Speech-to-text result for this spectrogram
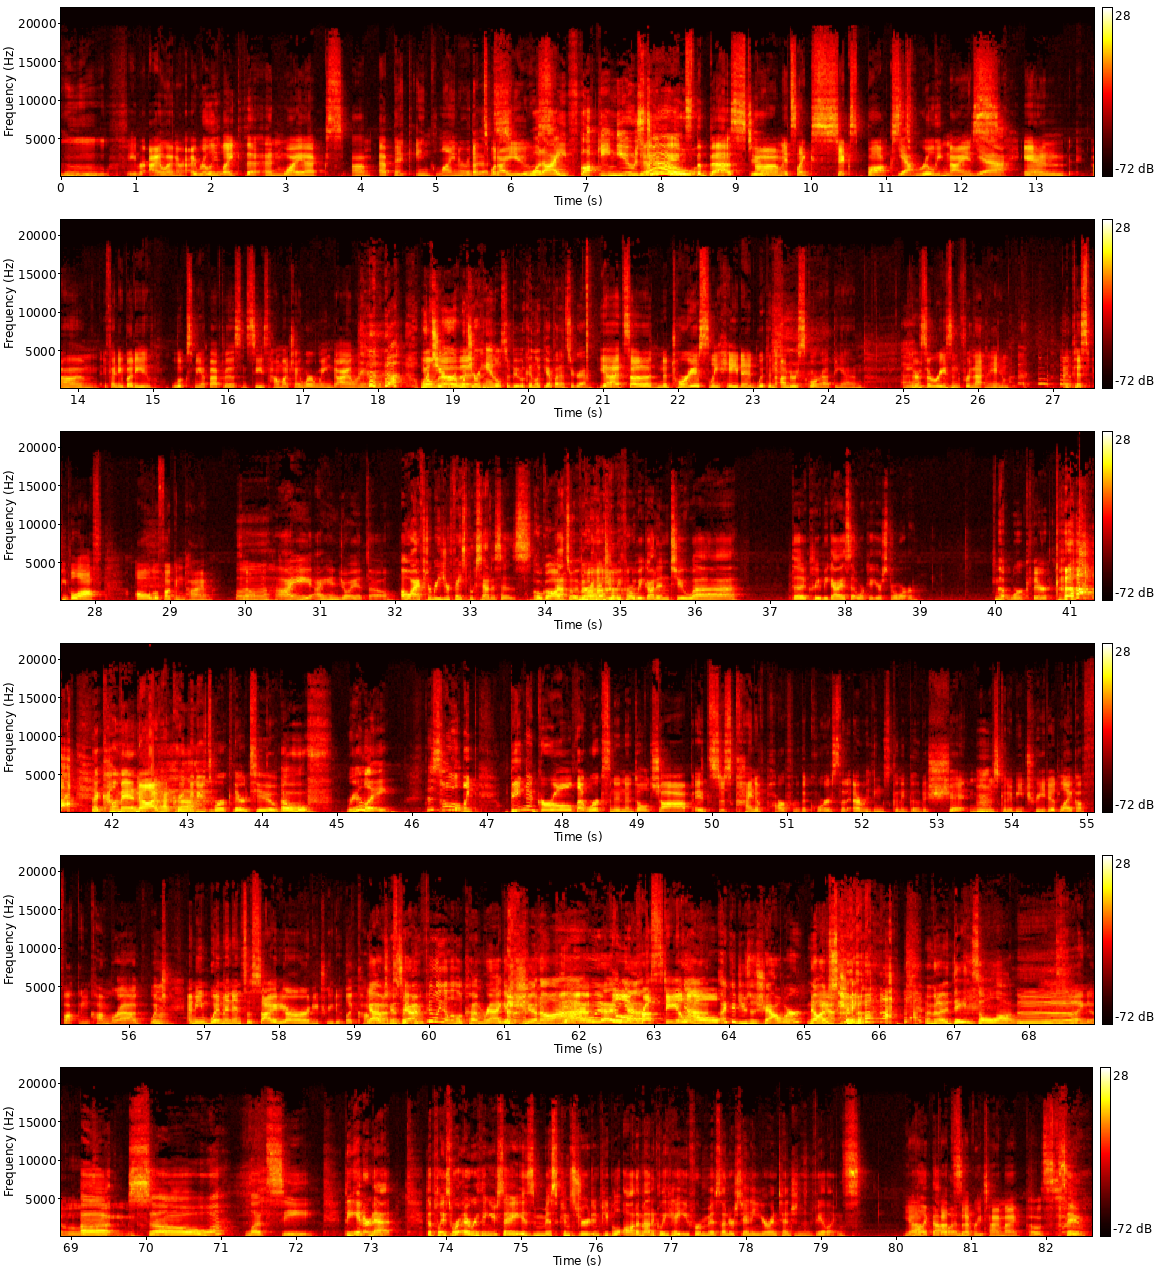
Ooh, favorite eyeliner. I really like the NYX um, Epic ink liner. That's, what I use. What I fucking use yeah, too. it's the best. Dude. Um, it's like six bucks. Yeah. It's really nice. Yeah. And um, if anybody looks me up after this and sees how much I wear winged eyeliner, what's your What's your handle so people can look you up on Instagram? Yeah, it's uh, notoriously hated with an underscore at the end. There's a reason for that name. I piss people off all the fucking time. So. Uh, I I enjoy it though. Oh, I have to read your Facebook statuses. Oh, God. That's what we were gonna do before we got into uh, the creepy guys that work at your store that work there. that come in. no, I've had creepy dudes work there too. But Oh, really? this whole like being a girl that works in an adult shop, it's just kind of par for the course that everything's gonna go to shit and you're Hmm. just gonna be treated like a fucking cum rag. Which I mean, women in society are already treated like cum Yeah, I was gonna say I'm you- feeling a little cum raggish. You know, I- Yeah, I, I- a little yeah. crusty, a Yeah, little. I could use a shower. No, I'm just kidding. I've been on a date in so long. Uh, I know. Uh, so let's see. The internet, the place where everything you say is misconstrued and people automatically hate you for misunderstanding your intentions and feelings. yeah, like that That's one. every time I post. Same.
